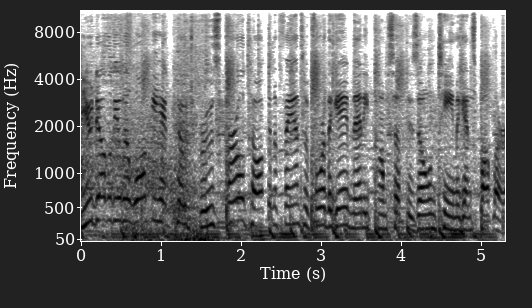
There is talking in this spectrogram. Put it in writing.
UW Milwaukee head coach Bruce Pearl talking to fans before the game. Then he pumps up his own team against Butler.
